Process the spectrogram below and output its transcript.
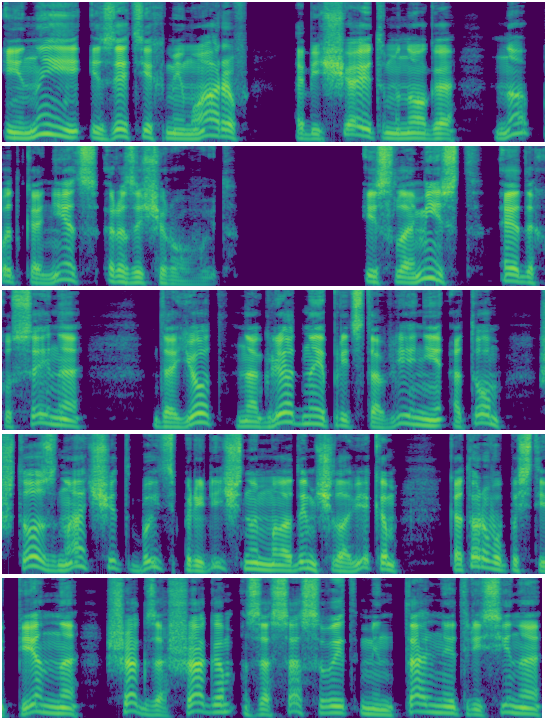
Иные из этих мемуаров обещают много, но под конец разочаровывают. Исламист Эда Хусейна дает наглядное представление о том, что значит быть приличным молодым человеком, которого постепенно, шаг за шагом, засасывает ментальная трясина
